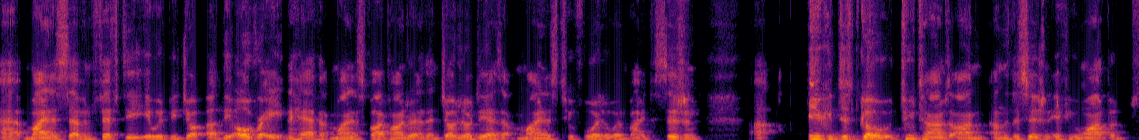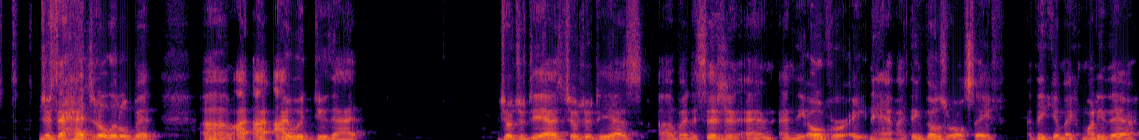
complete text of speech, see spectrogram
at minus 750. It would be jo- uh, the over eight and a half at minus 500, and then Jojo Diaz at minus 240 to win by decision. Uh, you can just go two times on on the decision if you want, but just to hedge it a little bit, um, I, I, I would do that. Jojo Diaz, Jojo Diaz uh, by decision, and and the over eight and a half. I think those are all safe. I think you'll make money there.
